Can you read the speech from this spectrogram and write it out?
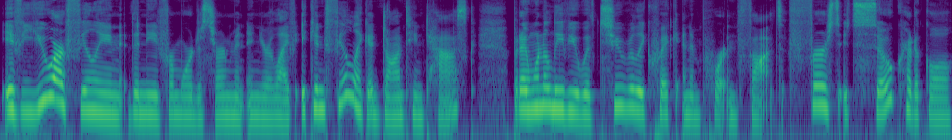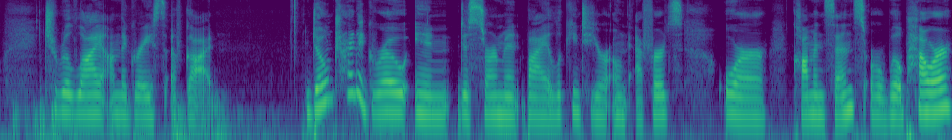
if you are feeling the need for more discernment in your life, it can feel like a daunting task. But I want to leave you with two really quick and important thoughts. First, it's so critical to rely on the grace of God. Don't try to grow in discernment by looking to your own efforts or common sense or willpower.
